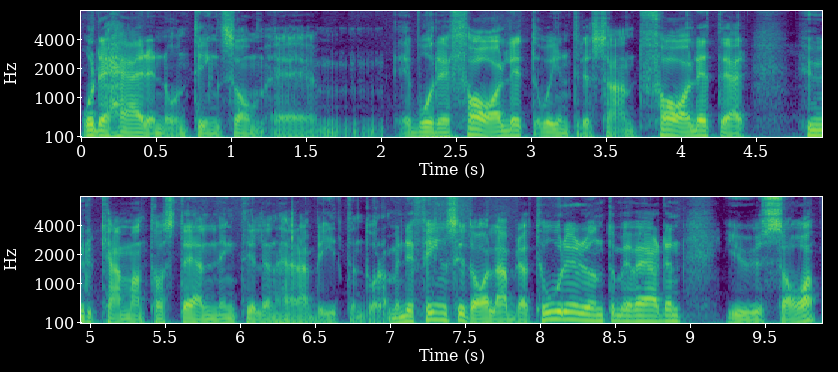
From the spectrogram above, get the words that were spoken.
Och det här är någonting som eh, är både farligt och intressant. Farligt är hur kan man ta ställning till den här biten då? Men det finns idag laboratorier runt om i världen, i USA,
